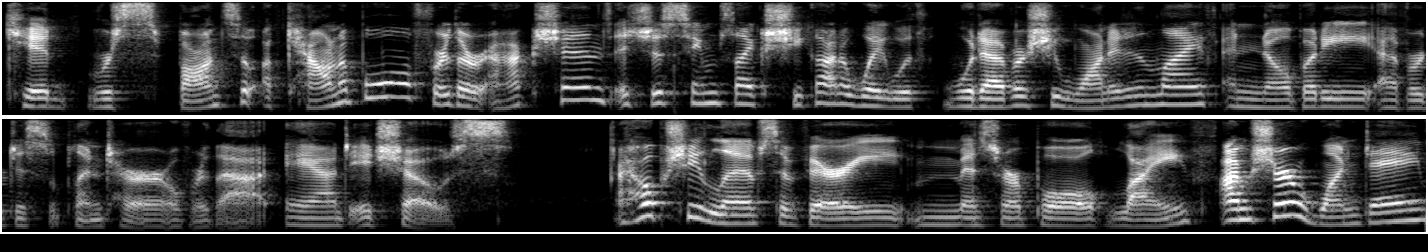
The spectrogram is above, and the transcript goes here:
kid responsible accountable for their actions it just seems like she got away with whatever she wanted in life and nobody ever disciplined her over that and it shows I hope she lives a very miserable life. I'm sure one day,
